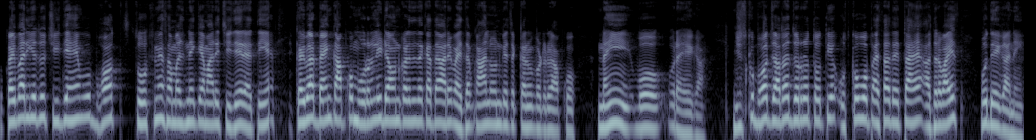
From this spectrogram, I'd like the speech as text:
तो कई बार ये जो चीज़ें हैं, वो बहुत सोचने, समझने की हमारी चीज़ें रहती हैं। कई बार बैंक आपको मोरली डाउन कर देता कहता है, अरे भाई साहब, कहाँ लोन के चक्कर में पड़ रहे हो आपको? नहीं, वो रहेगा। जिसको बहुत ज़्यादा ज़रूरत होती है, उसको वो पैसा देता है अदरवाइज़ वो देगा नहीं।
